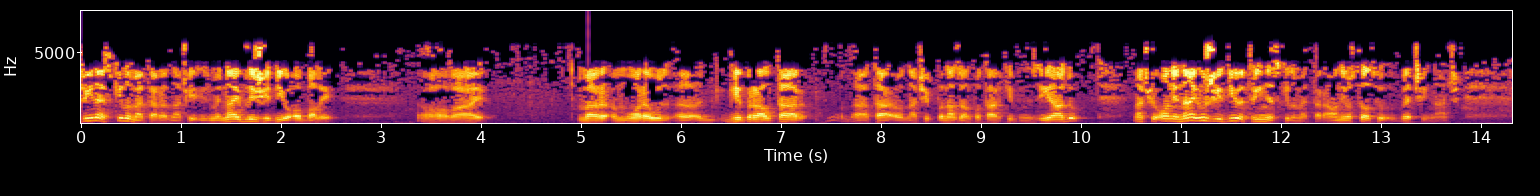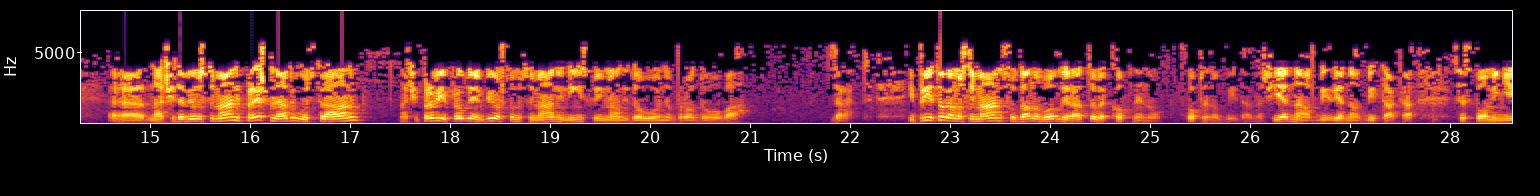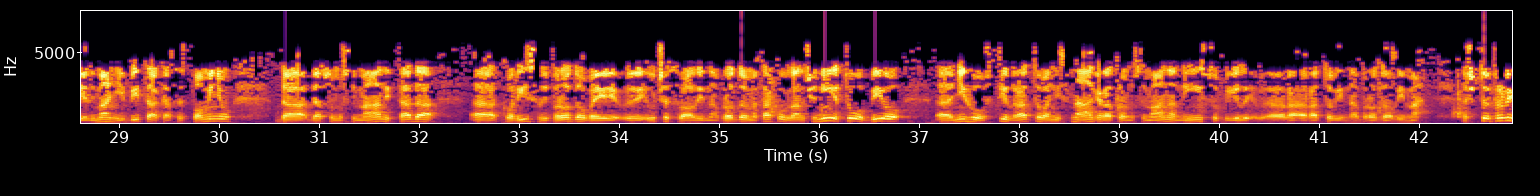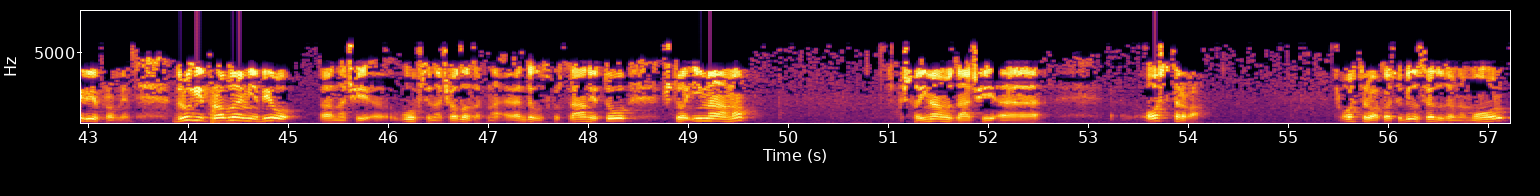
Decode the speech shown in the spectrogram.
13 km, znači najbliži dio obale ovaj, mora uz Gibraltar, ta, znači nazvan po Tarki ibn Zijadu, znači on je najuži dio 13 km, oni ostali su veći znači. E, znači da bi muslimani prešli na drugu stranu, znači prvi problem je bio što muslimani nisu imali dovoljno brodova. Za rat. I prije toga muslimani su uglavnom vodili ratove kopnenog, kopnenog vida. Znači jedna od, jedna od bitaka se spominje, ili manjih bitaka se spominju, da, da su muslimani tada a, koristili brodove i učestvovali na brodovima tako znači nije to bio a, njihov stil ratova ni snaga ratova muslimana nisu bili a, ra- ratovi na brodovima znači to je prvi bio problem drugi problem je bio znači uopšte znači odlazak na endelusku stranu je to što imamo što imamo znači e, ostrva ostrva koja su bili u sredozemnom moru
